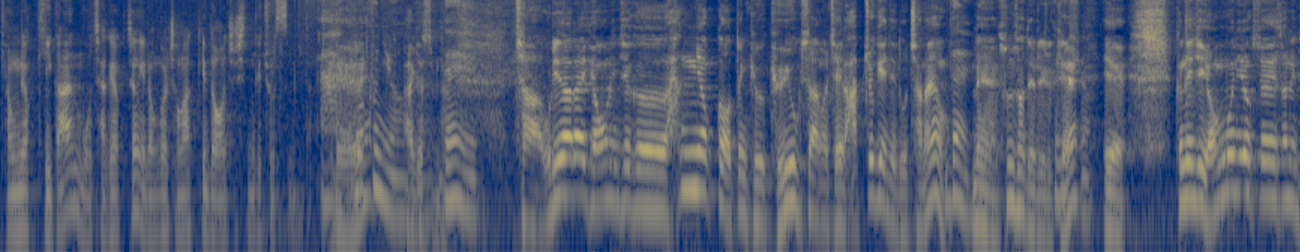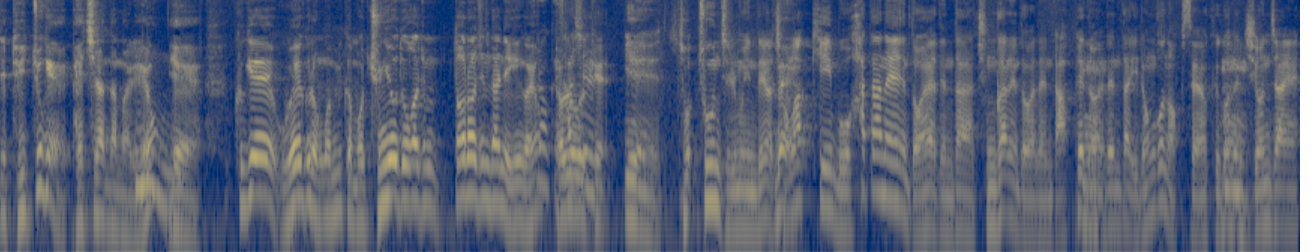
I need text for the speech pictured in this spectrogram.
경력 기간, 뭐 자격증 이런 걸 정확히 넣어주시는 게 좋습니다. 아, 네, 그렇군요. 알겠습니다. 네. 자, 우리나라의 경우는 이제 그 학력과 어떤 교, 교육상을 제일 앞쪽에 이제 놓잖아요. 네. 순서대로 이렇게. 그렇죠. 예. 근데 이제 영문 이력서에서는 이제 뒤쪽에 배치를 한단 말이에요. 음. 예. 그게 왜 그런 겁니까? 뭐 중요도가 좀 떨어진다는 얘기인가요? 별로 사실 그렇게. 예 저- 좋은 질문인데요. 네. 정확히 뭐 하단에 넣어야 된다, 중간에 넣어야 된다, 앞에 음. 넣어야 된다 이런 건 없어요. 그거는 음. 지원자의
